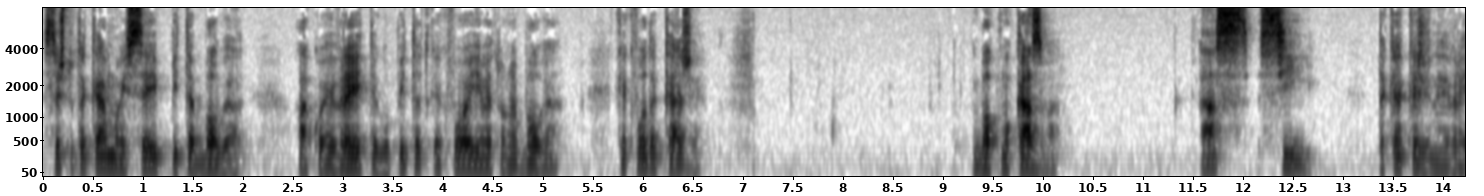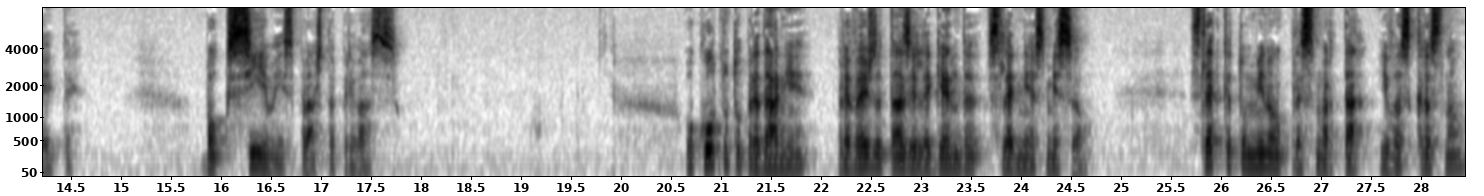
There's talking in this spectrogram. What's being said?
Също така Мойсей пита Бога, ако евреите го питат какво е името на Бога, какво да каже. Бог му казва – аз си, така каже на евреите. Бог си ме изпраща при вас. Окултното предание превежда тази легенда в следния смисъл. След като минал през смъртта и възкръснал,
